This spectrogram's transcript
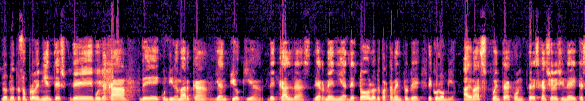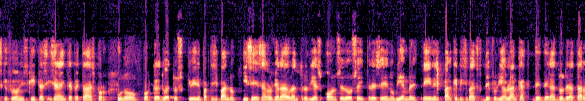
Los duetos son provenientes de Boyacá, de Cundinamarca, de Antioquia, de Caldas, de Armenia, de todos los departamentos de, de Colombia. Además, cuenta con tres canciones inéditas que fueron inscritas y serán interpretadas por uno, por tres duetos que vienen participando y se desarrollará durante los días 11, 12 y 13 de noviembre en el Parque Principal de Florida Blanca desde las 2 de la tarde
